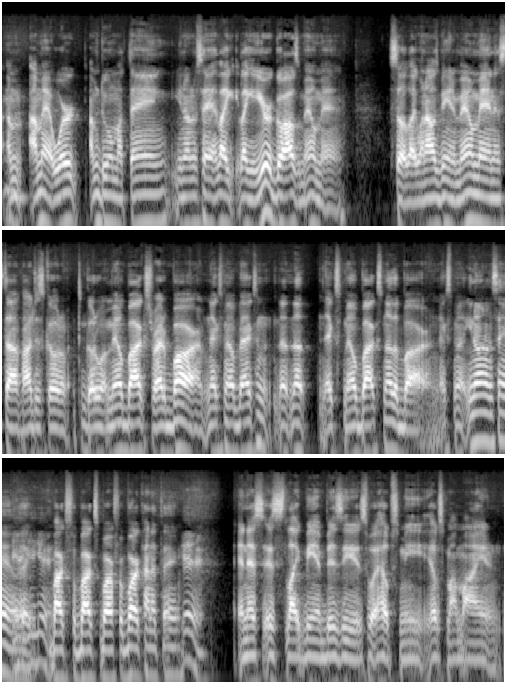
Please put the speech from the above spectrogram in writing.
I'm I'm at work. I'm doing my thing. You know what I'm saying? Like like a year ago, I was a mailman. So like when I was being a mailman and stuff, I just go to, go to a mailbox, write a bar. Next mailbox, n- n- next mailbox, another bar. Next mail, you know what I'm saying? Yeah, like yeah, yeah. box for box, bar for bar, kind of thing. Yeah. And that's it's like being busy is what helps me helps my mind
